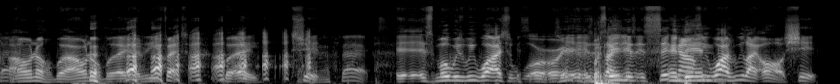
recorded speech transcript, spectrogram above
I don't know, but I don't know, but hey, I need facts. But hey, shit, facts. it's movies we watch, or, or it's, like it's, it's and sitcoms we watch. We like, oh shit,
